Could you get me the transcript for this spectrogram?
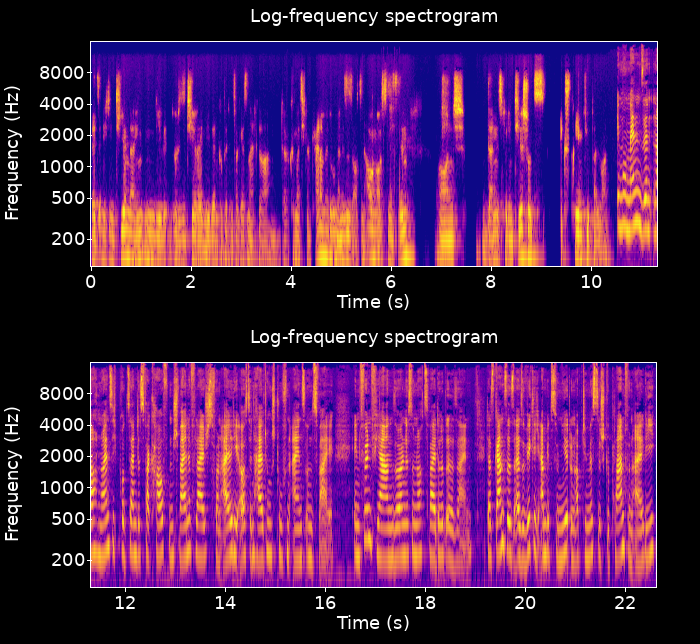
letztendlich den Tieren da hinten, die, oder die Tiere da hinten, die werden komplett in Vergessenheit geraten. Da kümmert sich dann keiner mehr drum, dann ist es aus den Augen, aus dem Sinn. Und dann ist für den Tierschutz extrem viel verloren. Im Moment sind noch 90 Prozent des verkauften Schweinefleischs von Aldi aus den Haltungsstufen 1 und 2. In fünf Jahren sollen es nur noch zwei Drittel sein. Das Ganze ist also wirklich ambitioniert und optimistisch geplant von Aldi.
